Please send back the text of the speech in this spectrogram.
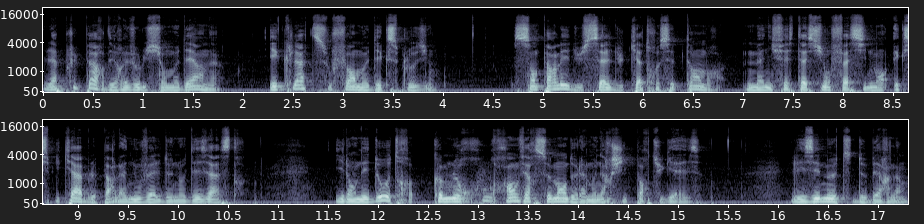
La plupart des révolutions modernes éclatent sous forme d'explosions sans parler du sel du 4 septembre, manifestation facilement explicable par la nouvelle de nos désastres. Il en est d'autres, comme le renversement de la monarchie portugaise, les émeutes de Berlin,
